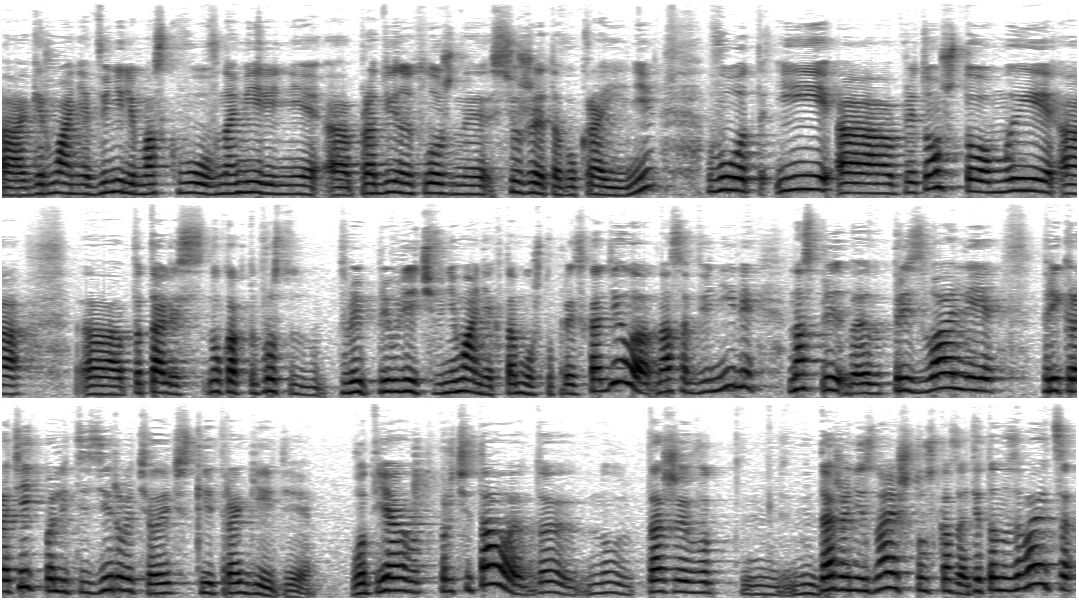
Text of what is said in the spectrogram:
а, Германия обвинили Москву в намерении а, продвинуть ложные сюжеты в Украине. Вот, и а, при том, что мы пытались ну, как-то просто при, привлечь внимание к тому, что происходило, нас обвинили, нас при, э, призвали прекратить политизировать человеческие трагедии. Вот я вот прочитала, да, ну, даже, вот, даже не знаю, что сказать. Это называется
